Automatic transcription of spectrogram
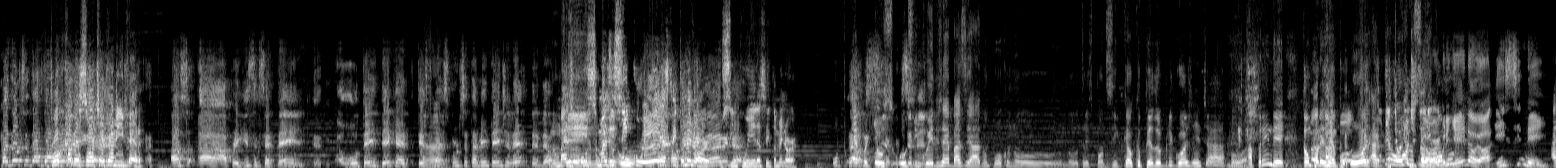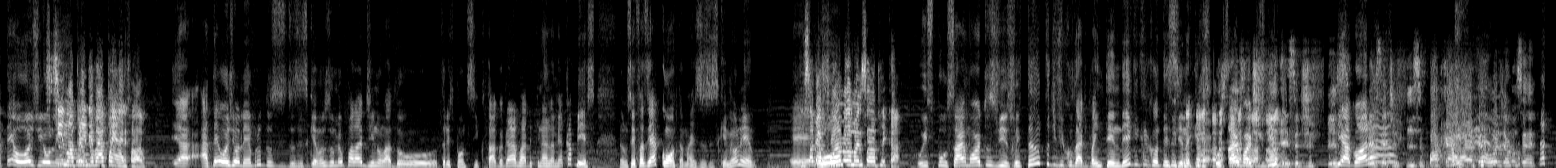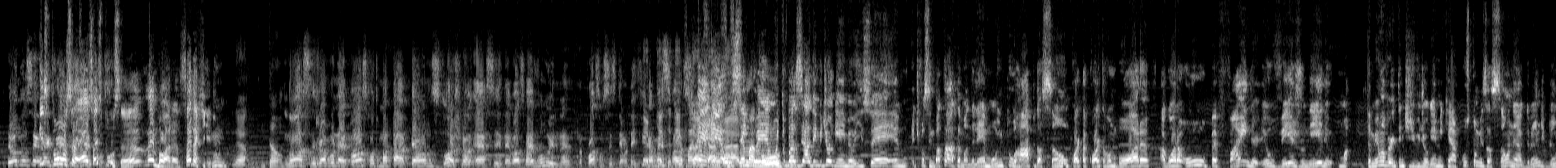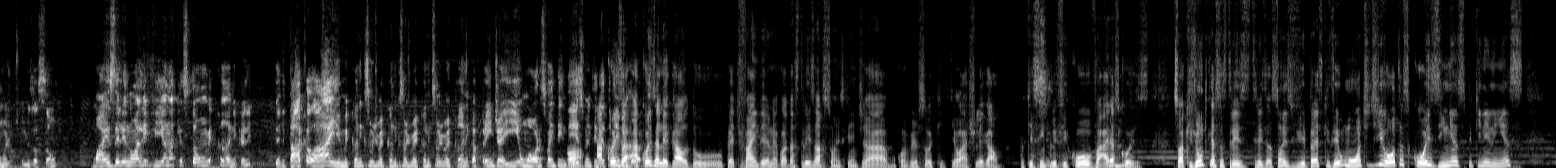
Mas é o que você tá falando. Troca o cabeçote aí pra mim, fera. A, a- a preguiça que você tem, o D&D, que é texto Ah. mais curto, você também entende ler, entendeu? Não Mas, tem, não mas tem. o 5 O- ele aceitou melhor. O mecânica. 5 ele aceitou melhor. O- é Não, porque sim, os, eu o percebi. 5 eles é baseado um pouco no, no 3.5, que é o que o Pedro obrigou a gente a Boa. aprender. Então, por Ah, tá exemplo, bom. hoje, Tá até bom, hoje eu tá sei. Não, eu como, briguei não, eu ensinei. até hoje eu lembro. Se não aprender, vai apanhar, ele falava. E a- Até hoje eu lembro dos, dos esquemas do meu paladino lá do 3.5. Tá gravado aqui na, na minha cabeça. Eu não sei fazer a conta, mas os esquemas eu lembro. É, Ele sabe a ou fórmula, mas não sabe aplicar. O expulsar mortos-vivos. Foi tanta dificuldade pra entender o que, que acontecia naquele expulsar mortos-vivos. Esse é difícil. E agora. Esse é difícil pra caralho. Até hoje eu não sei. Eu não sei que Expulsa, é isso. só expulsa. Vai embora, sai daqui. Não- Não, Então. Nossa, você joga um negócio contra uma tabela. No... Lógico, é assim, o negócio vai evoluindo, né? No próximo sistema tem que ficar É mais você tem fácil. que É, é, o nada. 5 Sistema é muito baseado em videogame. Isso é, é, é tipo assim, batata, mano. Ele é muito rápido, ação, corta, corta, vambora. Agora, o Pathfinder, eu vejo nele uma, também uma vertente de videogame que é a customização, né? A grande gama de customização. Mas ele não alivia na questão mecânica. Ele, ele taca lá e mecânica em cima de mecânica, em cima de mecânica, em cima de mecânica. Aprende aí, uma hora você vai entender. Ó, se não entender, a, coisa, a coisa legal do Pathfinder é o negócio das três ações, que a gente já conversou aqui, que eu acho legal. Porque Sim. simplificou várias Uhum. coisas. Só que junto com essas três, três ações, parece que veio um monte de outras coisinhas pequenininhas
